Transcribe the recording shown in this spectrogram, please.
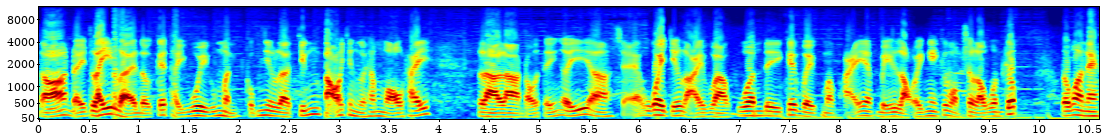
Đó để lấy lại được cái thị quy của mình cũng như là chứng tỏ cho người hâm mộ thấy là là đội tuyển ý uh, sẽ quay trở lại và quên đi cái việc mà phải bị lội ngay cái vòng sơ loại World Cup đúng không anh em?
